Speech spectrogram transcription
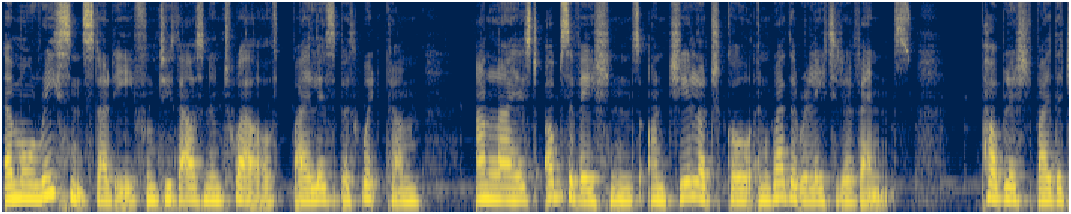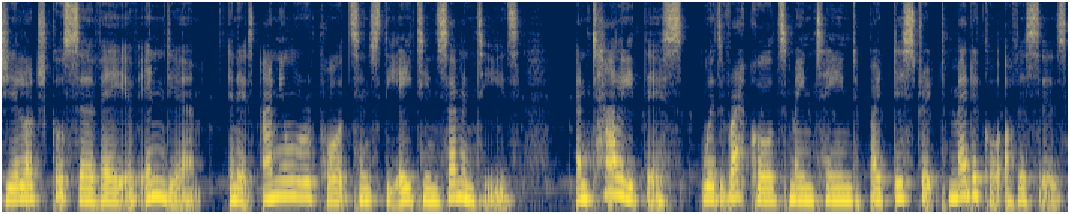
A more recent study from 2012 by Elizabeth Whitcombe analysed observations on geological and weather related events published by the Geological Survey of India in its annual report since the 1870s and tallied this with records maintained by district medical officers,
